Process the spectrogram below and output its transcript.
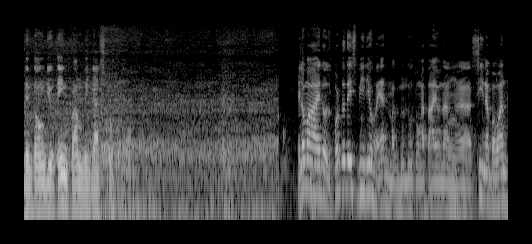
Din tong butane from Rigasco. Hello mga idol, for today's video, ayan, magluluto nga tayo ng ah, sinabawan.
